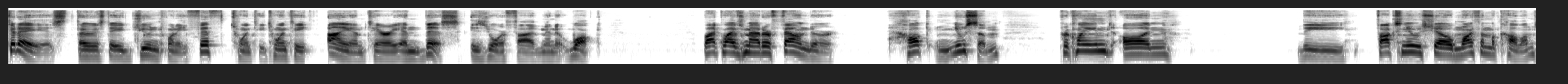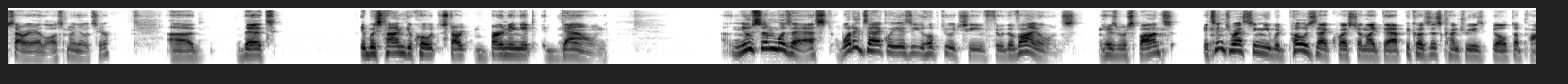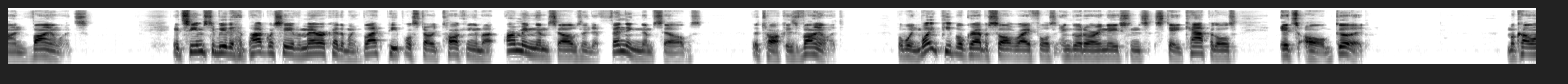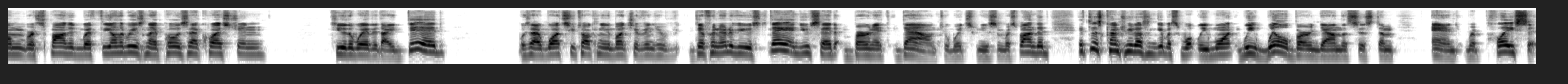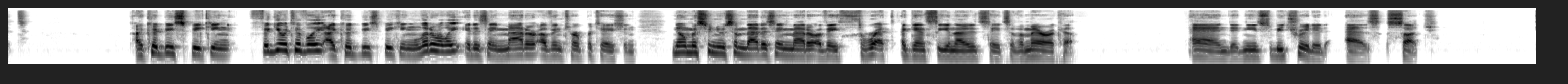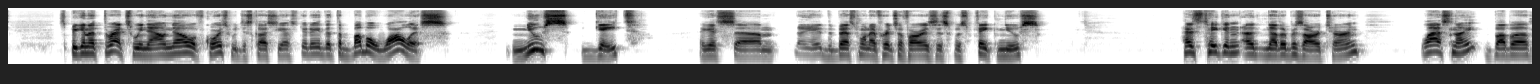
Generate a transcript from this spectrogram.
Today is Thursday, June 25th, 2020. I am Terry, and this is your five minute walk. Black Lives Matter founder Hawk Newsome proclaimed on the Fox News show Martha MacCallum, sorry, I lost my notes here, uh, that it was time to, quote, start burning it down. Newsome was asked, What exactly is it you hope to achieve through the violence? His response it's interesting you would pose that question like that because this country is built upon violence. It seems to be the hypocrisy of America that when black people start talking about arming themselves and defending themselves, the talk is violent. But when white people grab assault rifles and go to our nation's state capitals, it's all good. MacCallum responded with The only reason I posed that question to you the way that I did was I watched you talking in a bunch of different interviews today, and you said burn it down. To which Newsome responded, "If this country doesn't give us what we want, we will burn down the system and replace it." I could be speaking figuratively. I could be speaking literally. It is a matter of interpretation. No, Mr. Newsome, that is a matter of a threat against the United States of America, and it needs to be treated as such. Speaking of threats, we now know, of course, we discussed yesterday that the Bubba Wallace noose gate, I guess um, the best one I've heard so far is this was fake news, has taken another bizarre turn. Last night, Bubba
